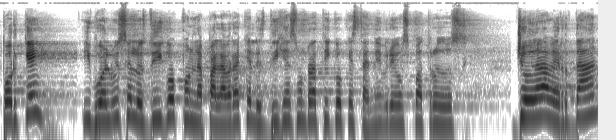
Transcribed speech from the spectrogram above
¿Por qué? Y vuelvo y se los digo con la palabra que les dije hace un ratico que está en Hebreos 4:12. Yo la verdad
